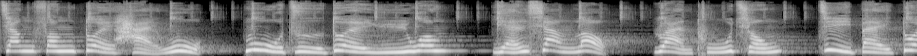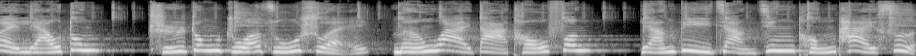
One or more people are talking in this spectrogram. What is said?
江风对海雾，木子对渔翁，岩象漏。阮途穷，冀北对辽东，池中浊足水，门外打头风。梁帝讲经同泰寺，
